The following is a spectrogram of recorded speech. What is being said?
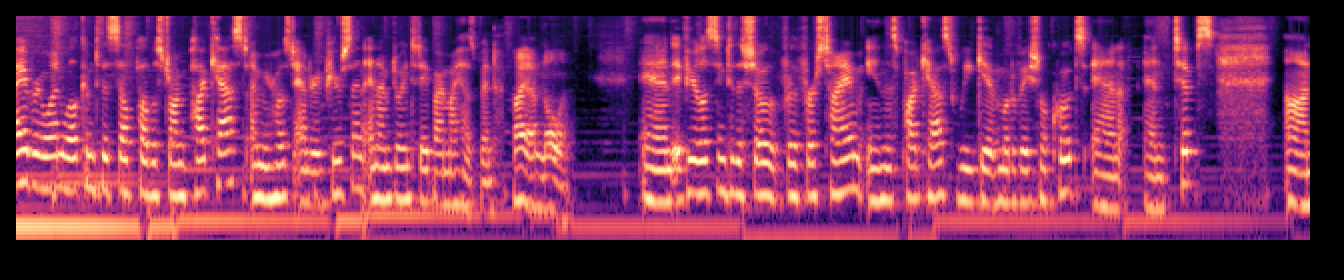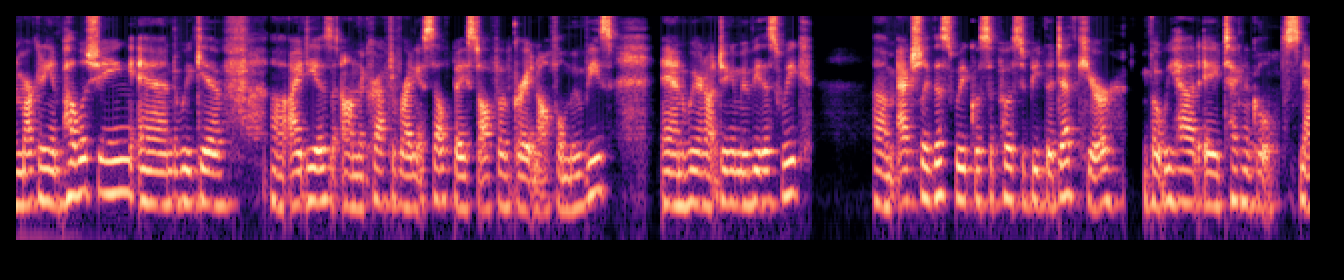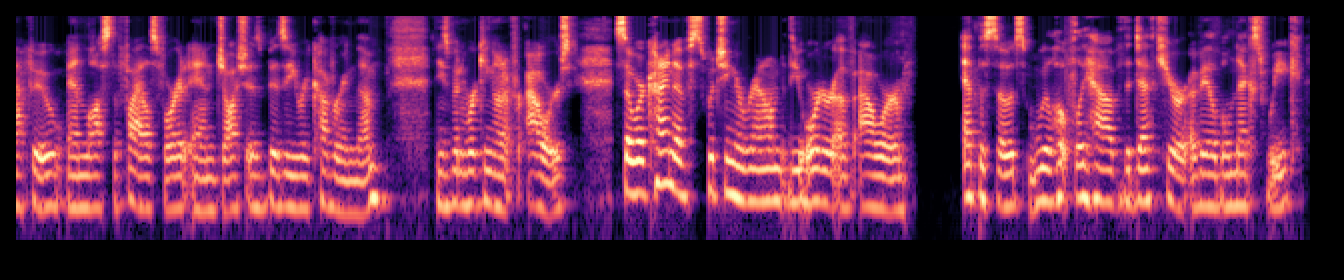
Hi, everyone. Welcome to the Self Publish Strong podcast. I'm your host, Andrea Pearson, and I'm joined today by my husband. Hi, I'm Nolan. And if you're listening to the show for the first time in this podcast, we give motivational quotes and, and tips on marketing and publishing, and we give uh, ideas on the craft of writing itself based off of great and awful movies. And we are not doing a movie this week. Um, actually, this week was supposed to be The Death Cure, but we had a technical snafu and lost the files for it, and Josh is busy recovering them. He's been working on it for hours. So we're kind of switching around the order of our episodes. We'll hopefully have The Death Cure available next week.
